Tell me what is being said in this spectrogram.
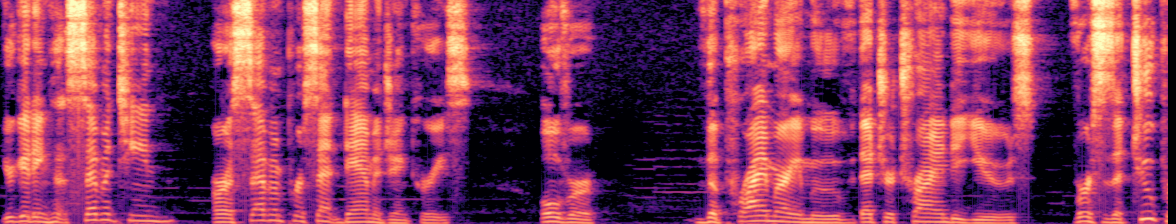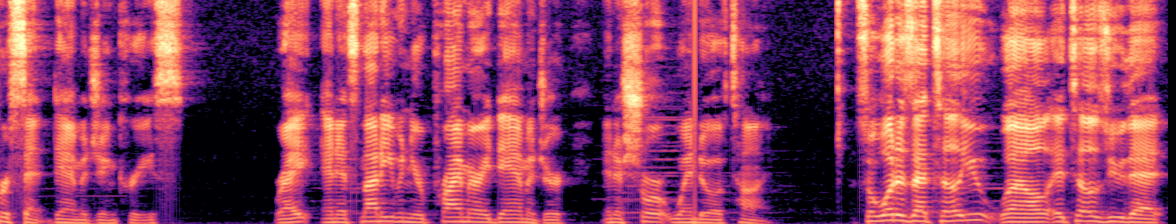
you're getting a 17 or a 7% damage increase over the primary move that you're trying to use versus a 2% damage increase, right? And it's not even your primary damager in a short window of time. So what does that tell you? Well, it tells you that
